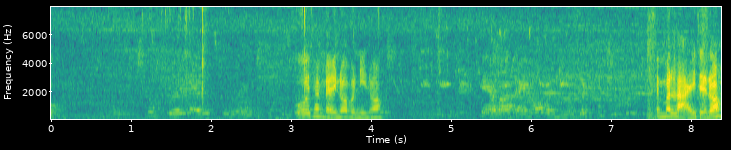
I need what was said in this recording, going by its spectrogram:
ก โอ้ยทางไหนเนาะวันนี้เนาะฉันมาหลายใช่เนาะ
